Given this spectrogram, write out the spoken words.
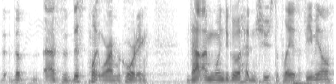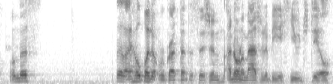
the as of this point where I'm recording, that I'm going to go ahead and choose to play as a female on this. And I hope I don't regret that decision. I don't imagine it'd be a huge deal,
